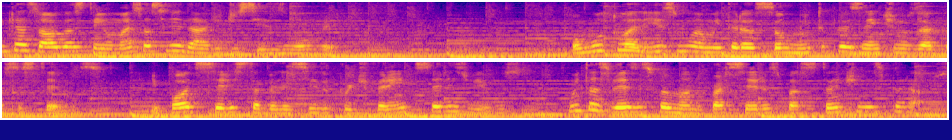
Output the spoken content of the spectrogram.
em que as algas tenham mais facilidade de se desenvolver. O mutualismo é uma interação muito presente nos ecossistemas e pode ser estabelecido por diferentes seres vivos, muitas vezes formando parceiros bastante inesperados.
